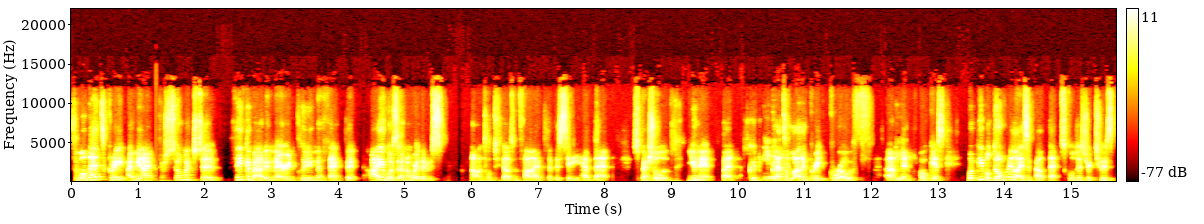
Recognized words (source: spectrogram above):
so, well, that's great. I mean, I, there's so much to think about in there, including the fact that I was unaware that it was not until 2005 that the city had that special unit. But good, yeah. that's a lot of great growth um, yeah. and focus. What people don't realize about that school district too is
